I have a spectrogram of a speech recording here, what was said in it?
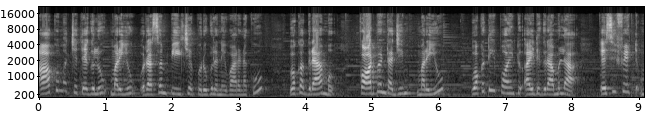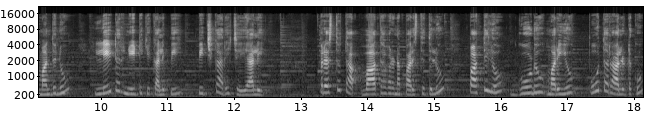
ఆకుమచ్చ తెగులు మరియు రసం పీల్చే పురుగుల నివారణకు ఒక గ్రాము కార్బన్ డజిమ్ మరియు ఒకటి పాయింట్ ఐదు గ్రాముల ఎసిఫెట్ మందును లీటర్ నీటికి కలిపి పిచికారీ చేయాలి. ప్రస్తుత వాతావరణ పరిస్థితులు పత్తిలో గూడు మరియు పూత రాలుటకు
